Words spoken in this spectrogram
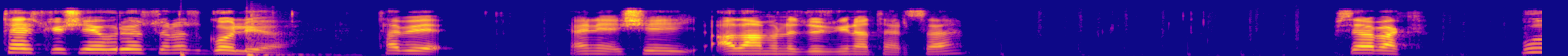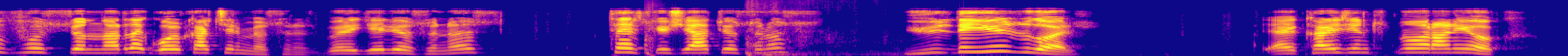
ters köşeye vuruyorsunuz, gol yiyor. Tabi yani şey adamınız düzgün atarsa. Mesela bak. Bu pozisyonlarda gol kaçırmıyorsunuz. Böyle geliyorsunuz. Ters köşeye atıyorsunuz. %100 gol. yani kalecinin tutma oranı yok.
